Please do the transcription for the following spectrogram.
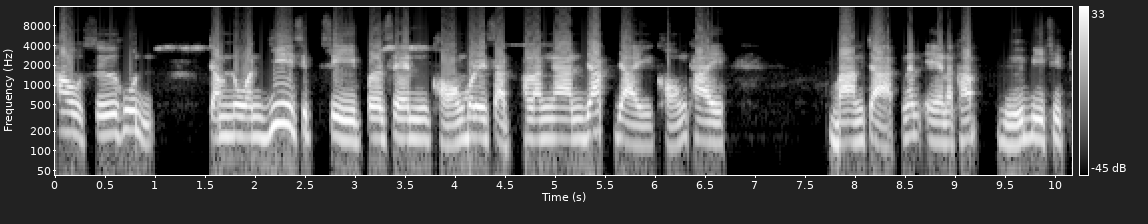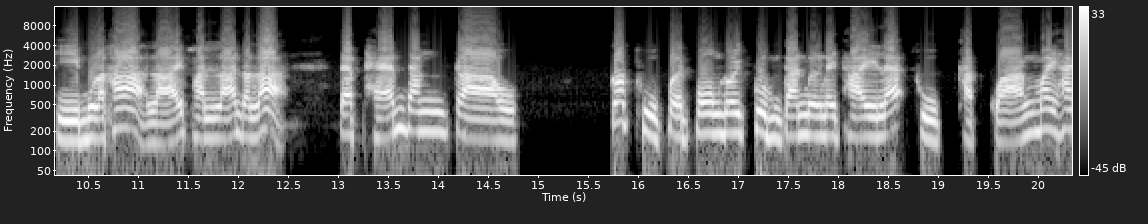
เข้าซื้อหุ้นจำนวน 24%ของบริษัทพลังงานยักษ์ใหญ่ของไทย บางจากนั่นเองนะครับ หรือ BCP มูลค่าหลายพันล้านดอลลาร์ แต่แผนดังกล่าว ก็ถูกเปิดโปงโดยกลุ่มการเมืองในไทย และถูกขัดขวางไม่ให้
